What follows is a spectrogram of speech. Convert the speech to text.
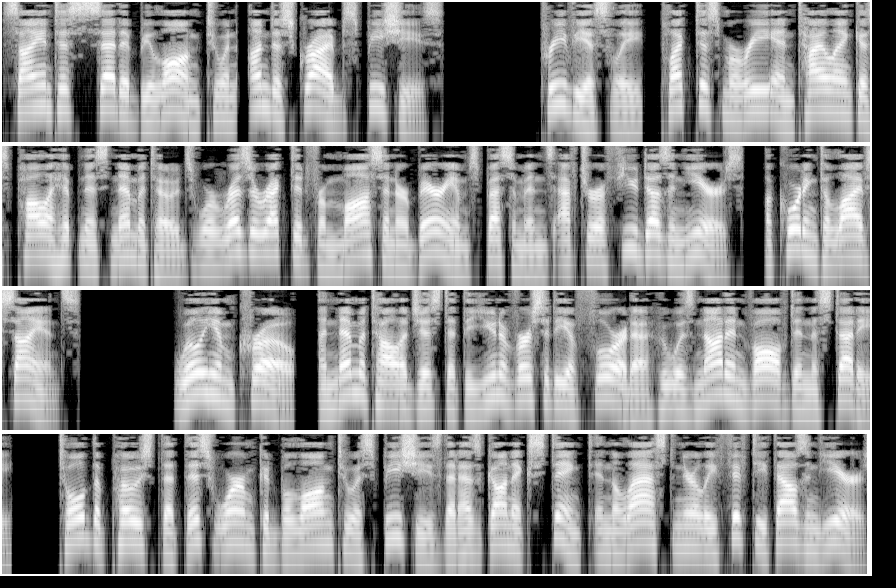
scientists said it belonged to an undescribed species. Previously, Plectus murrayi and Tylenchus polyhypnus nematodes were resurrected from moss and herbarium specimens after a few dozen years, according to Live Science. William Crow, a nematologist at the University of Florida who was not involved in the study, told the Post that this worm could belong to a species that has gone extinct in the last nearly 50,000 years.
